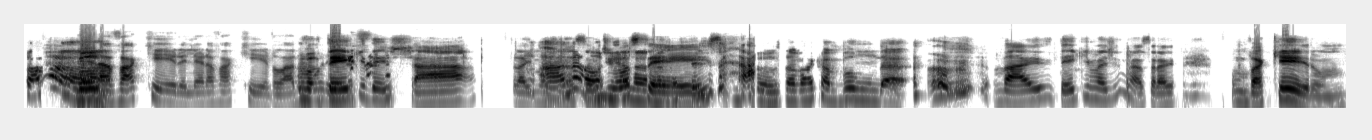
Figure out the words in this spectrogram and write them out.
falar. Ele era vaqueiro, ele era vaqueiro lá do vou Moreira. ter que deixar pra Ah, imaginação não, de Rihanna, vocês. Essa vacabunda. Vai ter que imaginar. Será um vaqueiro?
